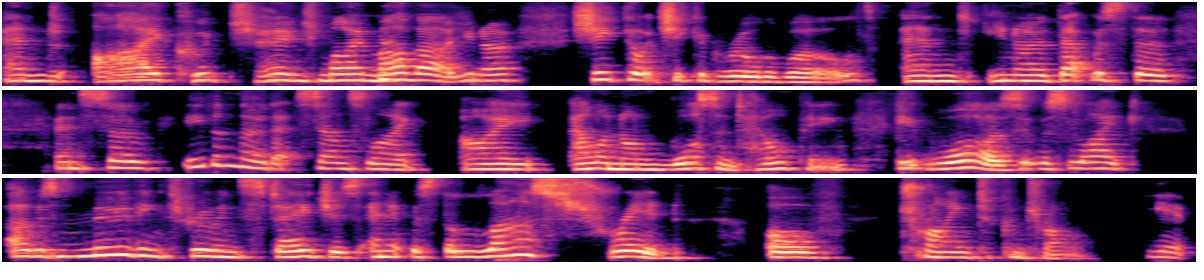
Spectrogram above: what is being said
and I could change my mother. You know, she thought she could rule the world. And, you know, that was the. And so, even though that sounds like I Al Anon wasn't helping. It was, it was like I was moving through in stages, and it was the last shred of trying to control. Yep.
